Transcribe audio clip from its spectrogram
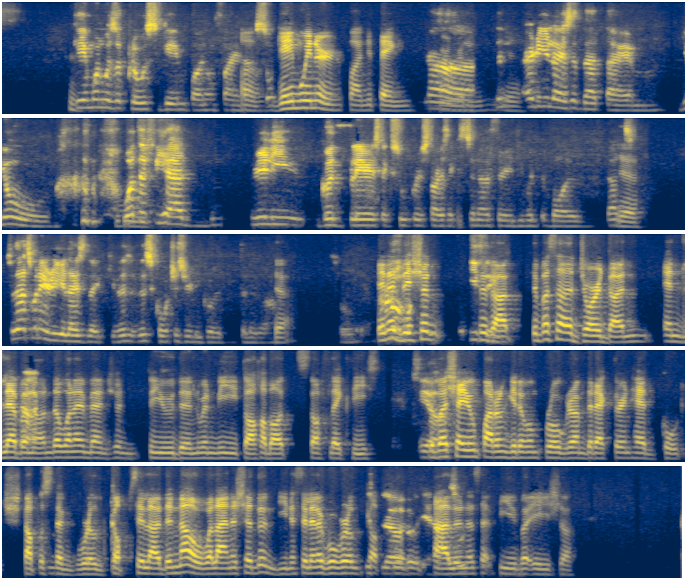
Game one was a close game pa nung final. Oh, so game winner pa ni Teng. yeah, then yeah. I realized at that time, yo, what Mm. if he had really good players like superstars like Sino 30 would evolve? That's, Yeah. So that's when I realized like this, this coach is really good. Talaga. Yeah. So In I know, addition what do you to that, di ba sa Jordan and Lebanon, the one I mentioned to you then when we talk about stuff like these, yeah. di ba siya yung parang ginawang program director and head coach, tapos nag-World Cup sila, then now, wala na siya dun, di na sila nag-World Cup, Yeah, yeah. talo So- na sa FIBA Asia.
